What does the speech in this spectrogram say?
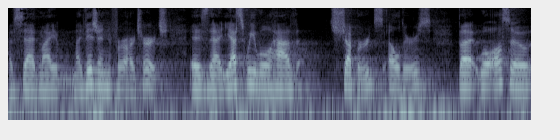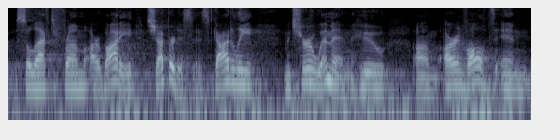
have said my, my vision for our church is that yes, we will have shepherds, elders, but we'll also select from our body shepherdesses, godly, mature women who um, are involved in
